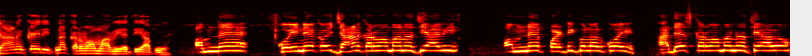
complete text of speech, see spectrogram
જાણ કઈ રીતના કરવામાં આવી હતી આપને? અમને કોઈને કોઈ જાણ કરવામાં નથી આવી અમને પર્ટિક્યુલર કોઈ આદેશ કરવામાં નથી આવ્યો.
